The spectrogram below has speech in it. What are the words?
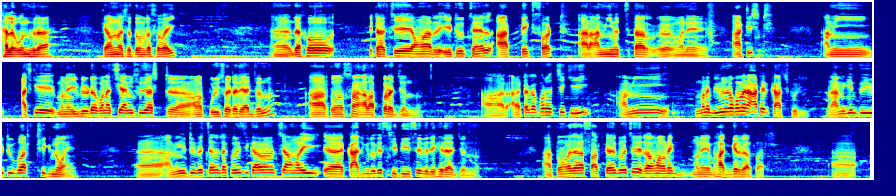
Hello বন্ধুরা, কেমন আছো তোমরা সবাই? দেখো, এটা হচ্ছে আমার YouTube channel art tech shot আর আমি হচ্ছে তার মানে আর্টিস্ট। আমি আজকে মানে এই ভিডিওটা বানাচ্ছি আমি শুধু জাস্ট আমার পরিচয়টা দেওয়ার জন্য আর তোমার সঙ্গে আলাপ করার জন্য। আর আরেকটা ব্যাপার হচ্ছে কি, আমি মানে বিভিন্ন রকমের আর্টের কাজ করি। মানে আমি কিন্তু ইউটিউবার ঠিক নয়। আমি ইউটিউবের চ্যানেলটা করেছি কারণ হচ্ছে আমার এই কাজগুলোকে স্মৃতি হিসেবে রেখে দেওয়ার জন্য। আর তোমরা যারা সাবস্ক্রাইব করেছ, এটা আমার অনেক মানে ভাগ্যের ব্যাপার।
